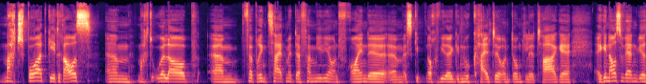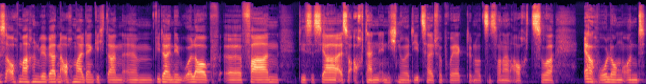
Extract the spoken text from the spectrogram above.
macht Sport, geht raus, ähm, macht Urlaub, ähm, verbringt Zeit mit der Familie und Freunde. Ähm, es gibt noch wieder genug kalte und dunkle Tage. Äh, genauso werden wir es auch machen. Wir werden auch mal, denke ich, dann ähm, wieder in den Urlaub äh, fahren dieses Jahr. Also auch dann nicht nur die Zeit für Projekte nutzen, sondern auch zur Erholung und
